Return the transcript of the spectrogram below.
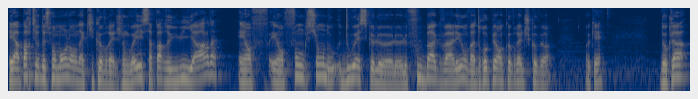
Et à partir de ce moment-là, on a key coverage. Donc, vous voyez, ça part de 8 yards. Et en, fonction d'où est-ce que le, fullback va aller, on va dropper en coverage cover. Ok? Donc là,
